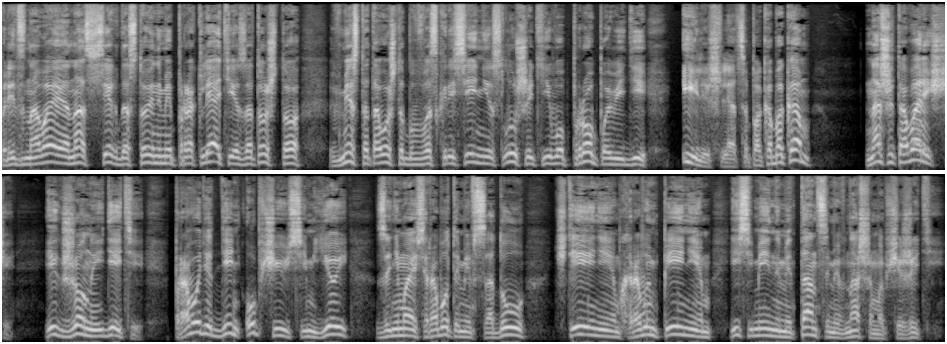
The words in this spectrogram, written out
признавая нас всех достойными проклятия за то, что вместо того, чтобы в воскресенье слушать его проповеди или шляться по кабакам, наши товарищи их жены и дети проводят день общей семьей, занимаясь работами в саду, чтением, хоровым пением и семейными танцами в нашем общежитии.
